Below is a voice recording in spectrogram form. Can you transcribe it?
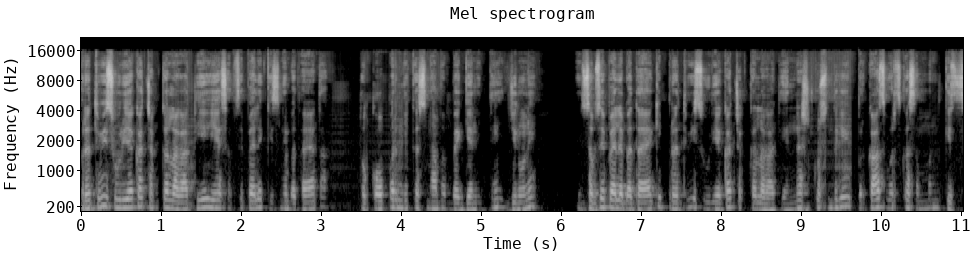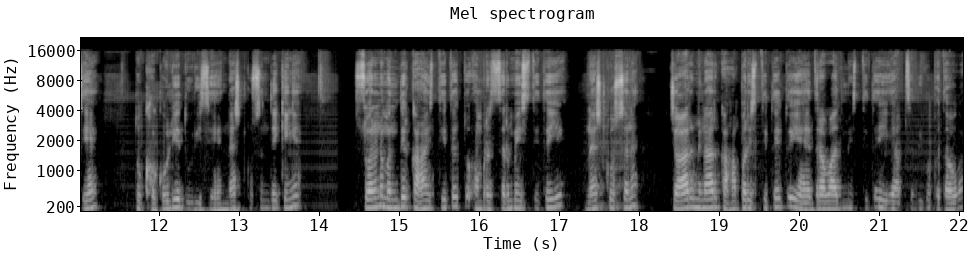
पृथ्वी सूर्य का चक्कर लगाती है, यह सबसे पहले किसने बताया था? तो कॉपर निकस नामक वैज्ञानिक थे, जिन्होंने सबसे पहले बताया कि पृथ्वी सूर्य का चक्कर लगाती है। नेक्स्ट क्वेश्चन देखिए, प्रकाश वर्ष का संबंध किससे है? तो खगोलीय दूरी से है। नेक्स्ट क्वेश्चन देखेंगे, स्वर्ण मंदिर कहाँ स्थित है? तो अमृतसर में स्थित है ये। नेक्स्ट क्वेश्चन है, चार मीनार कहाँ पर स्थित है? तो ये हैदराबाद में स्थित है, ये आप सभी को पता होगा।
